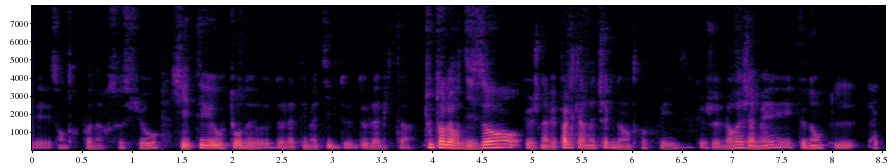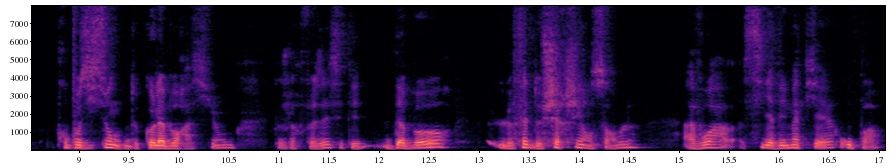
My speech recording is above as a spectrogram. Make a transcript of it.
des entrepreneurs sociaux, qui étaient autour de, de la thématique de, de l'habitat, tout en leur disant que je n'avais pas le carnet de chèque de l'entreprise, que je ne l'aurais jamais, et que donc la proposition de collaboration que je leur faisais, c'était d'abord le fait de chercher ensemble à voir s'il y avait matière ou pas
